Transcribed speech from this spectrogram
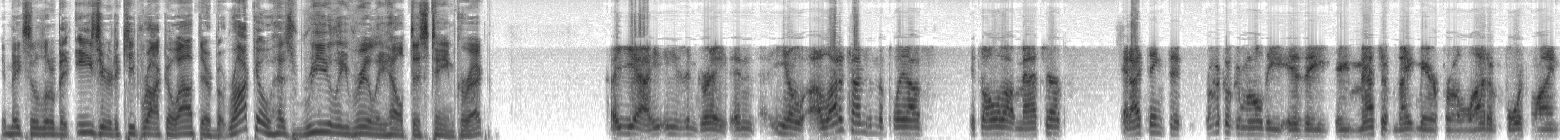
it makes it a little bit easier to keep Rocco out there. But Rocco has really, really helped this team, correct? Uh, yeah, he's been great. And, you know, a lot of times in the playoffs, it's all about matchups. And I think that Rocco Grimaldi is a, a matchup nightmare for a lot of fourth line,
